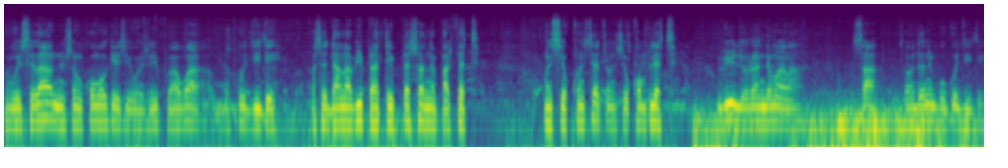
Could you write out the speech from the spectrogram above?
nous sommes convoqués ici aujourd'hui pour avoir beaucoup d'idées. Parce que dans la vie pratique, personne n'est parfaite. On se concerte, on se complète. Vu le rendement là, ça, ça m'a donné beaucoup d'idées.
